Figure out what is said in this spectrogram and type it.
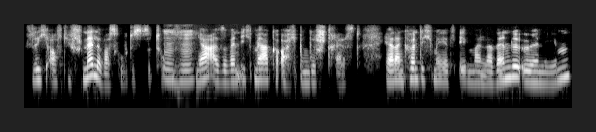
sich auf die Schnelle was Gutes zu tun. Mhm. Ja, also wenn ich merke, oh, ich bin gestresst, ja, dann könnte ich mir jetzt eben mein Lavendelöl nehmen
